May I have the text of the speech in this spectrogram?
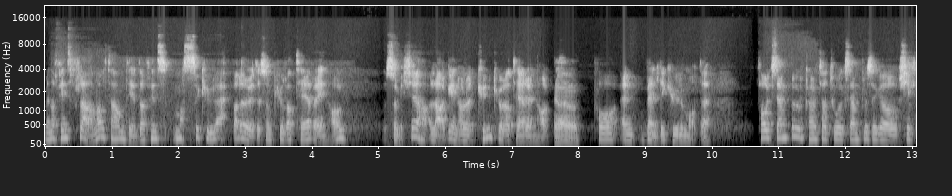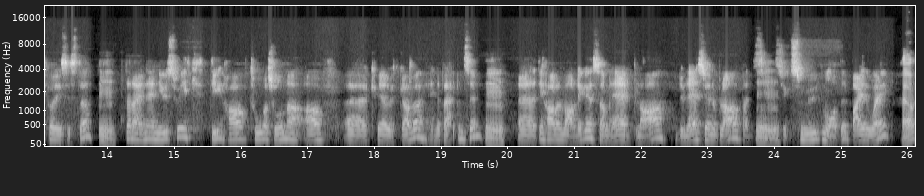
Men det fins flere alternativ. Det fins masse kule apper der ute som kuraterer innhold. Som ikke lager innhold, men kun kuraterer innhold Ja, ja. på en veldig kul måte. For eksempel, kan jeg ta to eksempler som jeg har skikt på i det siste. Mm. Den ene er Newsweek. De har to versjoner av uh, hver utgave inne på appen sin. Mm. Uh, de har den vanlige, som er blad. Du leser gjennom blad på en Mm. sinnssykt smooth måte, by the way. Ja.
